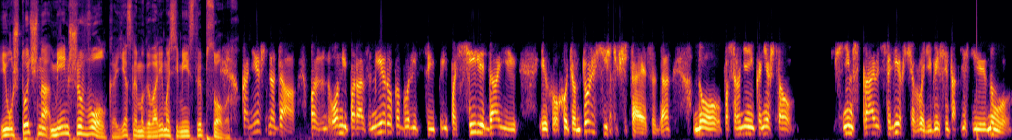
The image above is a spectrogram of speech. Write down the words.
и уж точно меньше волка, если мы говорим о семействе псовых. Конечно, да. Он и по размеру, как говорится, и, по силе, да, и, и хоть он тоже хищник считается, да, но по сравнению конечно, с ним справиться легче вроде, если так, если, ну,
